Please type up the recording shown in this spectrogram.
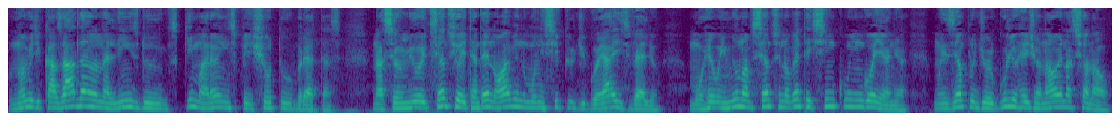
O nome de casada Ana Lins dos Guimarães Peixoto Bretas. Nasceu em 1889 no município de Goiás Velho. Morreu em 1995 em Goiânia. Um exemplo de orgulho regional e nacional.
